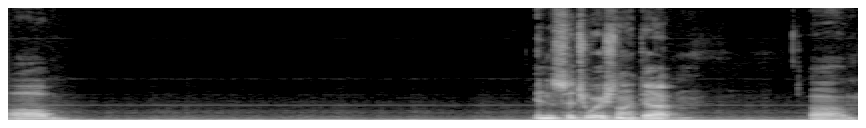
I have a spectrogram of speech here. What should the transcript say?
Uh, in a situation like that, um,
